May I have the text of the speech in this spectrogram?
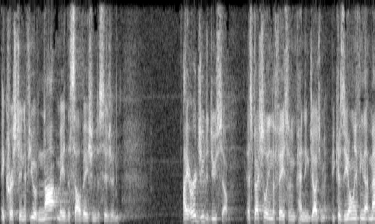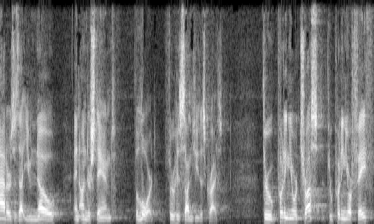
a Christian, if you have not made the salvation decision, I urge you to do so, especially in the face of impending judgment, because the only thing that matters is that you know and understand the Lord through his Son, Jesus Christ. Through putting your trust, through putting your faith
